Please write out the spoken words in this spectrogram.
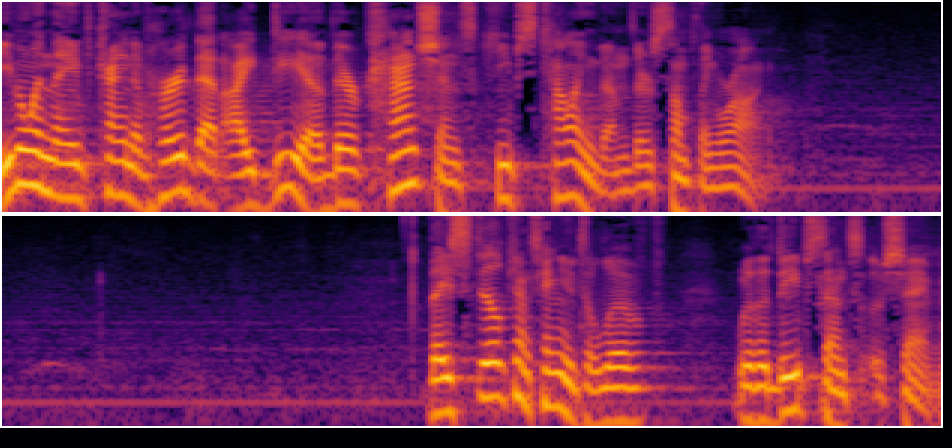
even when they've kind of heard that idea, their conscience keeps telling them there's something wrong. They still continue to live with a deep sense of shame.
